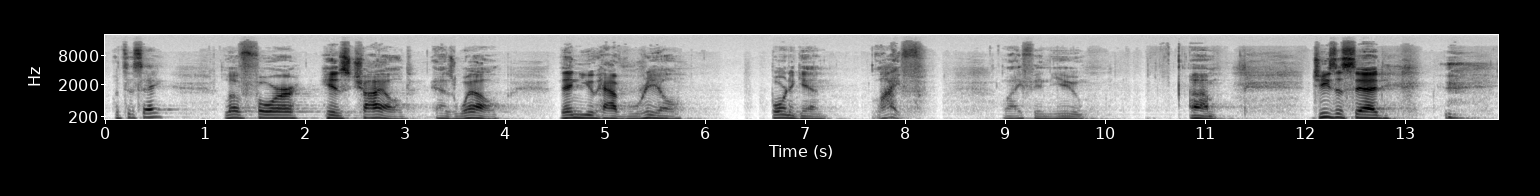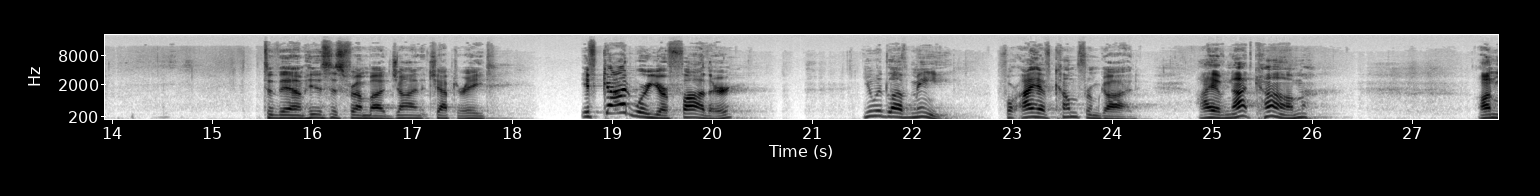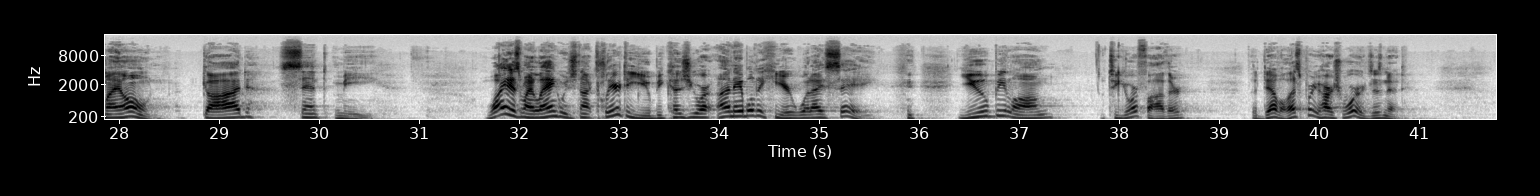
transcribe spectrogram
what's it say? Love for his child as well, then you have real born again life, life in you. Um, Jesus said to them, this is from uh, John chapter 8 If God were your father, you would love me, for I have come from God. I have not come on my own. God sent me. Why is my language not clear to you? Because you are unable to hear what I say. you belong to your father, the devil. That's pretty harsh words, isn't it?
